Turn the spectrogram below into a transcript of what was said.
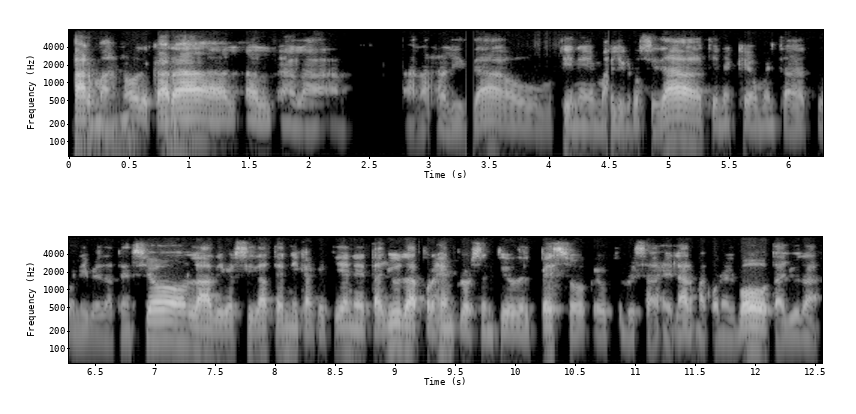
armas, ¿no? De cara a, la, realidad, o tiene más peligrosidad, tienes que aumentar tu nivel de atención, la diversidad técnica que tiene, te ayuda, por ejemplo, el sentido del peso, que utilizas el arma con el bot, te ayuda,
